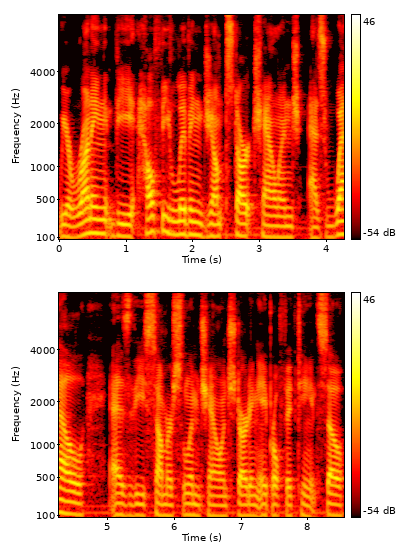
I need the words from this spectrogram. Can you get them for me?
We are running the Healthy Living Jumpstart Challenge as well as the Summer Slim Challenge starting April 15th. So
